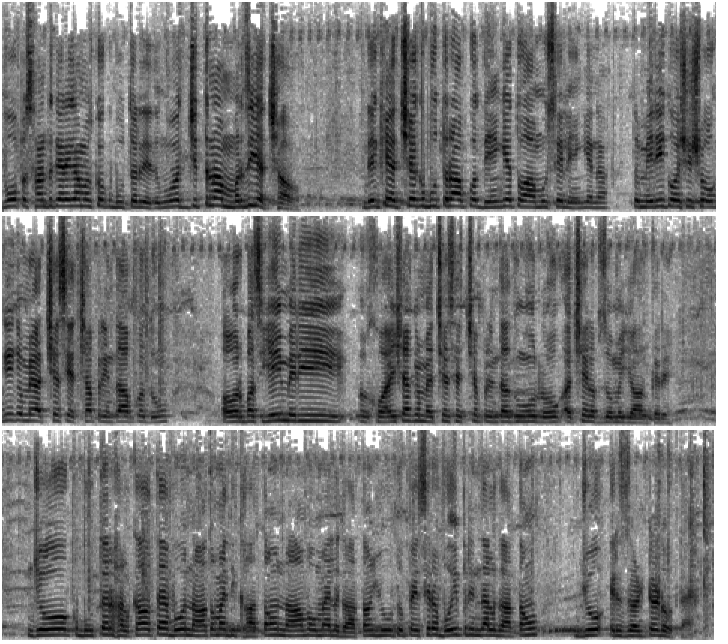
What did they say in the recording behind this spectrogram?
وہ پسند کرے گا، میں اس کو کبوتر دے دوں گا۔ وہ جتنا مرضی اچھا ہو۔ دیکھیں، اچھے کبوتر آپ کو دیں گے تو آپ مجھ سے لیں گے نا۔ تو میری کوشش ہوگی کہ میں اچھے سے اچھا پرندہ آپ کو دوں۔ اور بس یہی میری خواہش ہے کہ میں اچھے سے اچھے پرندہ دوں اور لوگ اچھے لفظوں میں یاد کریں۔ جو کبوتر ہلکا ہوتا ہے، وہ نہ تو میں دکھاتا ہوں، نہ وہ میں لگاتا ہوں یوٹیوب پہ، صرف وہی پرندہ لگاتا ہوں جو رزلٹڈ ہوتا ہے۔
